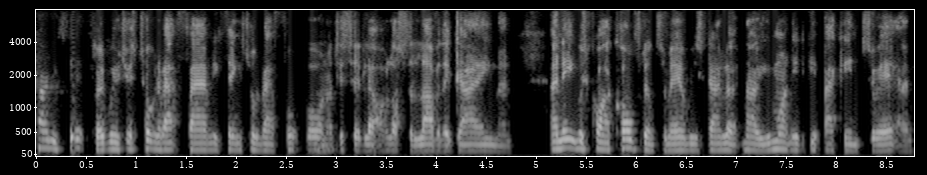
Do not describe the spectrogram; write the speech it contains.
Tony Sitford, we were just talking about family things, talking about football, and I just said, "Look, I've lost the love of the game," and and he was quite confident to me, and we was going, "Look, no, you might need to get back into it," and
